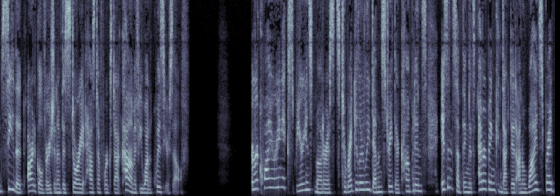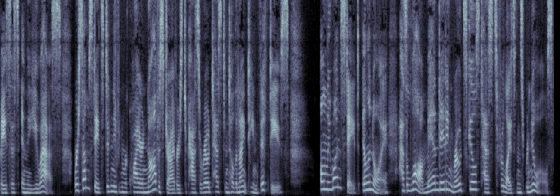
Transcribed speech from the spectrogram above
See the article version of this story at howstuffworks.com if you want to quiz yourself. Requiring experienced motorists to regularly demonstrate their competence isn't something that's ever been conducted on a widespread basis in the US, where some states didn't even require novice drivers to pass a road test until the 1950s. Only one state, Illinois, has a law mandating road skills tests for license renewals,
